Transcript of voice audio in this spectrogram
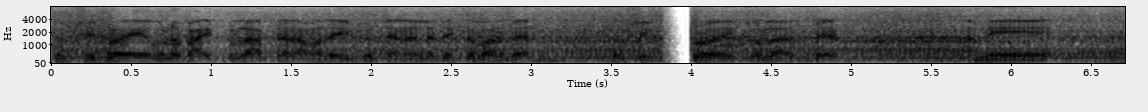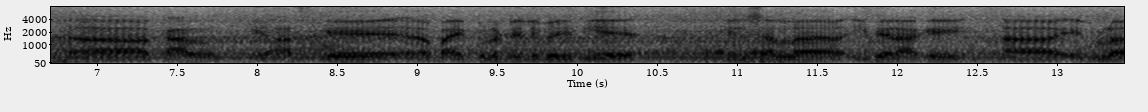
খুব শীঘ্রই এগুলো, বাইকগুলো আপনারা আমাদের ইউটিউব চ্যানেলে দেখতে পারবেন। খুব শীঘ্রই চলে আসবে। আমি কাল, আজকে বাইকগুলো ডেলিভারি দিয়ে ইনশাল্লাহ ঈদের আগেই এগুলা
